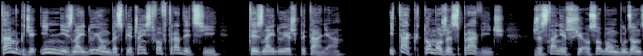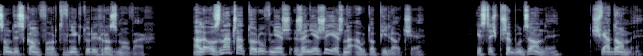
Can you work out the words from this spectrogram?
Tam, gdzie inni znajdują bezpieczeństwo w tradycji, ty znajdujesz pytania. I tak to może sprawić, że staniesz się osobą budzącą dyskomfort w niektórych rozmowach. Ale oznacza to również, że nie żyjesz na autopilocie. Jesteś przebudzony, świadomy.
